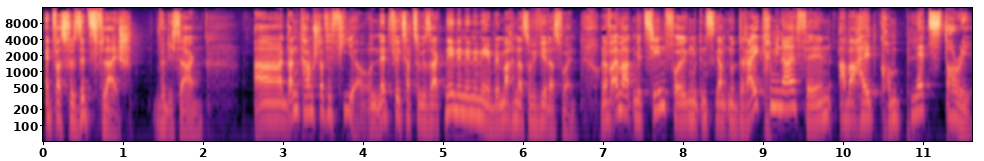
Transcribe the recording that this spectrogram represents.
etwas für Sitzfleisch, würde ich sagen. Äh, dann kam Staffel 4 und Netflix hat so gesagt, nee, nee, nee, nee, nee, wir machen das so, wie wir das wollen. Und auf einmal hatten wir zehn Folgen mit insgesamt nur drei Kriminalfällen, aber halt komplett Story.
